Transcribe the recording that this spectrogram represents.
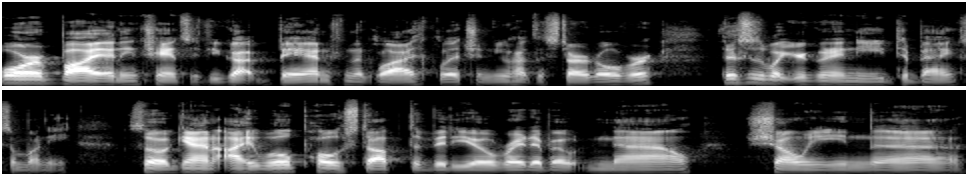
or by any chance if you got banned from the Goliath glitch and you have to start over, this is what you're going to need to bank some money. So again, I will post up the video right about now showing the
